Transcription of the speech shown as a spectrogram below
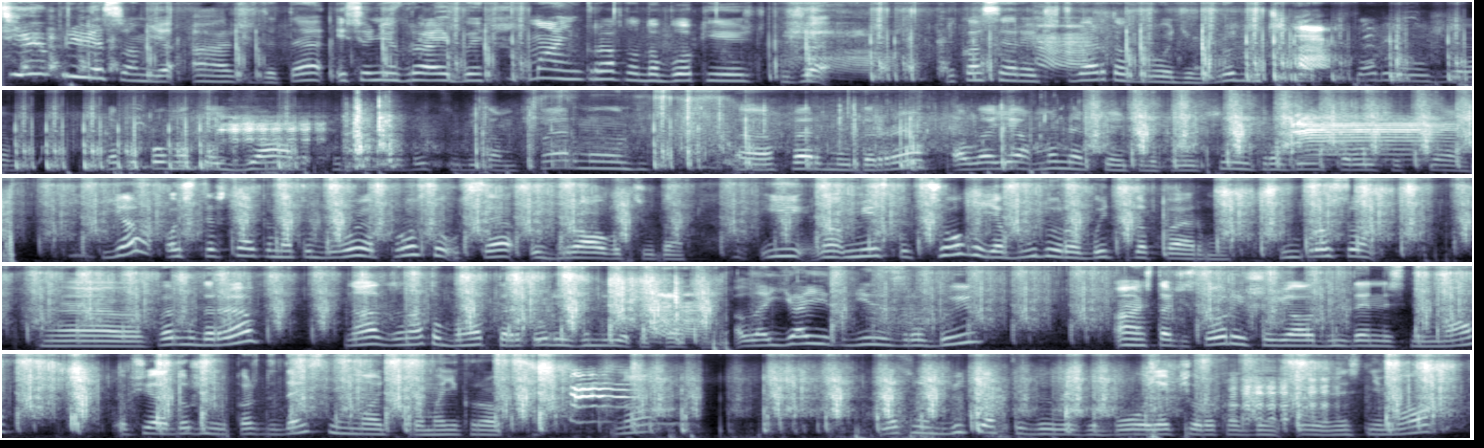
Всем привет, с вами я HDT, і сьогодні граю в Майнкрафт на блокі вже яка серія четверта вроді, вроді четверта вже. Як ви пам'ятаєте, я хотів робити собі там ферму, е, ферму дерев, але я мене все нічого не вийшло зробити, коротше, це. Я ось це все, яке мене тут було, я просто все убрав отсюда. І на місто цього я буду робити за ферму. Просто е, ферму дерев на занадто багато території землі потратив. Але я її тоді не зробив. А, кстати, сорі, що я один день не знімав. Вообще я должен кожен день знімати про Майнкрафт. Ну, я сьогодні дві части виложу, бо я вчора как бы ой, не знімав.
